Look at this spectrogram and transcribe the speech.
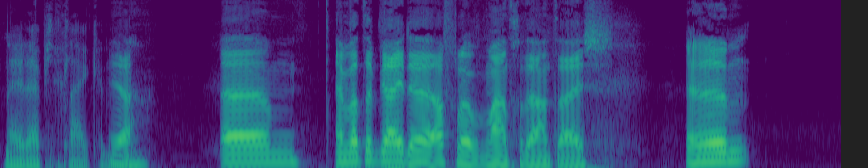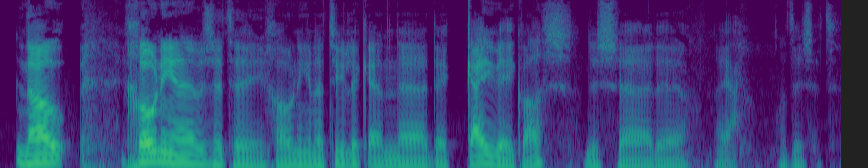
Nee, daar heb je gelijk in. Ja. Ehm, en wat heb jij de afgelopen maand gedaan, Thijs? Ehm, nou, Groningen, we zitten in Groningen natuurlijk. En eh, de Keiweek was. Dus eh, de, nou ja, wat is het?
